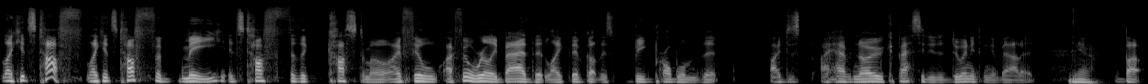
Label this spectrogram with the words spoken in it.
like, it's tough. Like, it's tough for me. It's tough for the customer. I feel, I feel really bad that like they've got this big problem that I just, I have no capacity to do anything about it yeah. but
